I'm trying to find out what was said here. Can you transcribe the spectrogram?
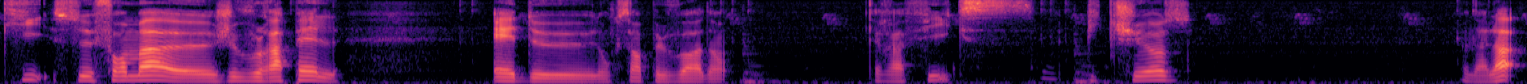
qui, ce format, euh, je vous le rappelle, est de... Donc ça, on peut le voir dans Graphics, Pictures. On a là.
